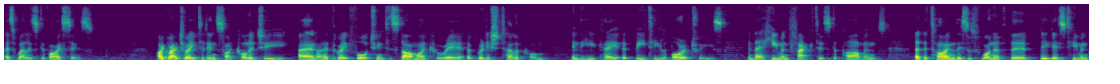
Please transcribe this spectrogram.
as well as devices. I graduated in psychology and I had the great fortune to start my career at British Telecom in the UK at BT Laboratories in their Human Factors department. At the time, this was one of the biggest human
